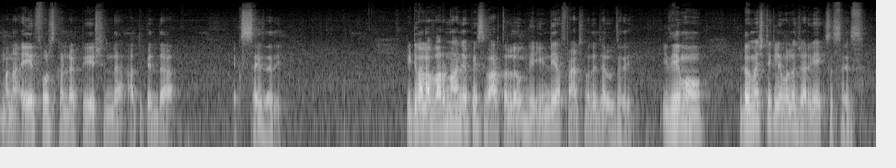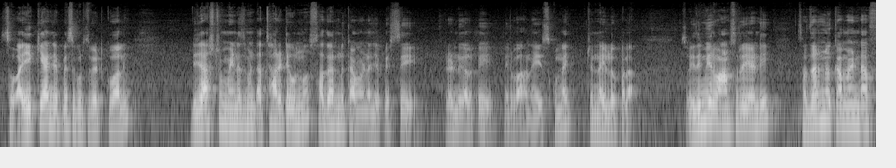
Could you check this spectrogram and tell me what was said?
మన ఎయిర్ ఫోర్స్ కండక్ట్ చేసిందా? అతిపెద్ద ఎక్సర్సైజ్ అది. ఇటీవల వరుణ అని చెప్పేసి వార్తల్లో ఉంది. ఇండియా ఫ్రాన్స్ మధ్య జరుగుతుంది. ఇదేమో డొమెస్టిక్ లెవెల్లో జరిగే ఎక్సర్సైజ్. సో ఐకే అని చెప్పేసి గుర్తుపెట్టుకోవాలి. డిజాస్టర్ మేనేజ్మెంట్ అథారిటీ ఉన్ను సదర్న్ కమాండ్ అని చెప్పేసి రెండు కలిపి నిర్వహణ చేసుకున్నాయి చెన్నై లోపల. సో ఇది మీరు ఆన్సర్ చేయండి. సదర్న్ కమాండ్ ఆఫ్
